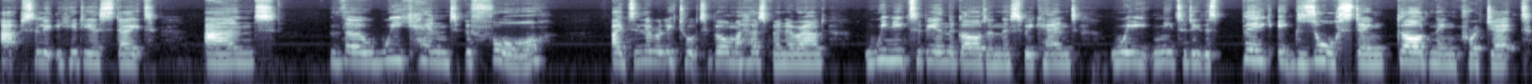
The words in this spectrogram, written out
absolutely hideous state. And the weekend before, I deliberately talked to Bill, my husband, around we need to be in the garden this weekend. We need to do this big, exhausting gardening project.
